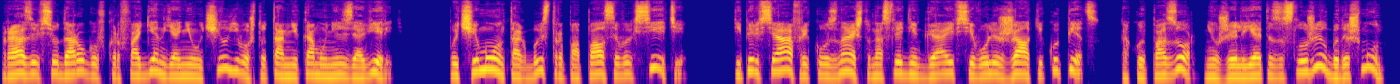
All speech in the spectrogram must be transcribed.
Разве всю дорогу в Карфаген я не учил его, что там никому нельзя верить? Почему он так быстро попался в их сети? Теперь вся Африка узнает, что наследник Гаи всего лишь жалкий купец. Какой позор! Неужели я это заслужил, Бадышмун?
